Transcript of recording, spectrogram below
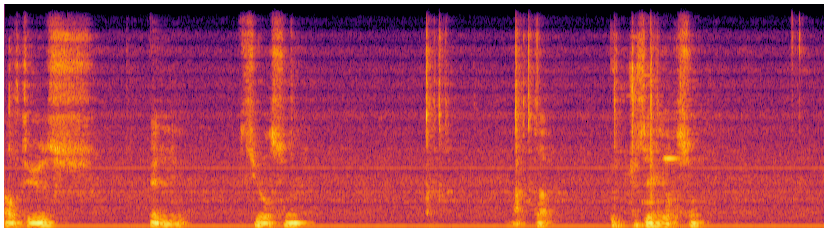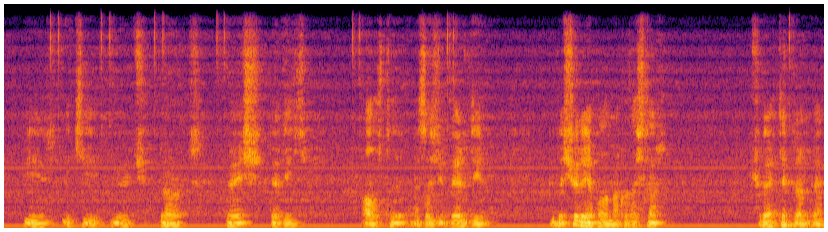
652 olsun. Hatta 350 olsun. 1, 2, 3, 4, 5 dedik. 6 mesajı verdi. Bir de şöyle yapalım arkadaşlar. Şuraya tekrar ben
